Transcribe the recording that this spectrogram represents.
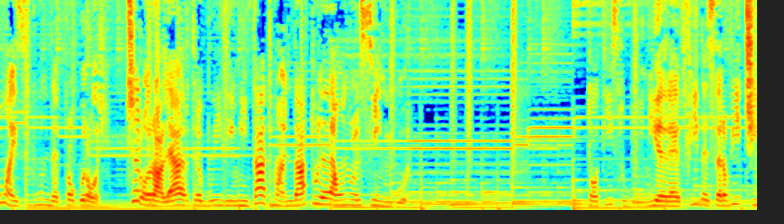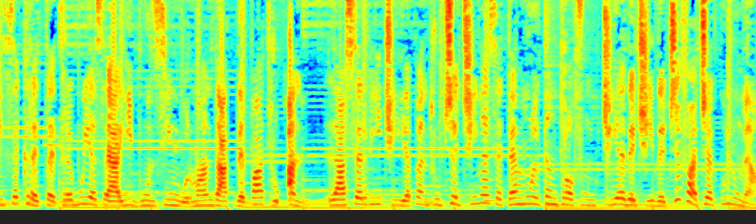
Nu mai spun de procurori, cerora le-ar trebui limitat mandatul la unul singur. Toti subliniere fi de servicii secrete trebuie să aibă un singur mandat de patru ani, la servicii e pentru ce cine se te mult într-o funcție decide ce face cu lumea,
